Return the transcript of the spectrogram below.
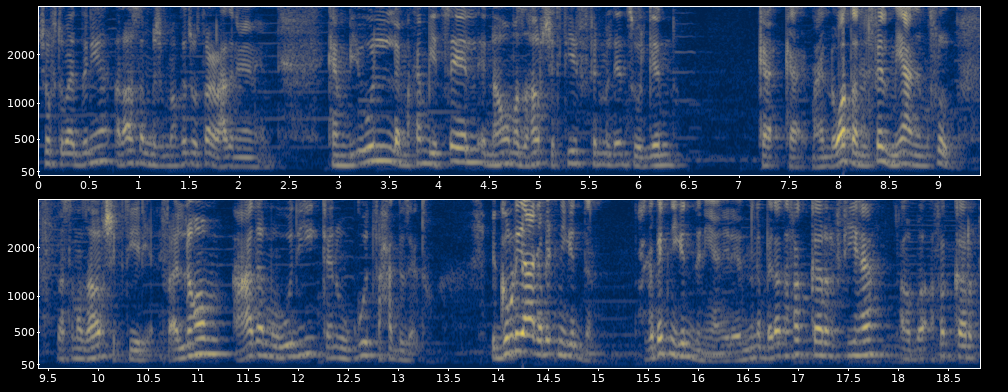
شفتوا بقى الدنيا؟ أنا أصلا مش ما كنتش بتفرج على عادل امام يعني. كان بيقول لما كان بيتسأل إن هو ما ظهرش كتير في فيلم الإنس والجن ك... ك... مع إنه بطل الفيلم يعني المفروض بس ما ظهرش كتير يعني. فقال لهم عدم وجودي كان وجود في حد ذاته. الجملة دي عجبتني جدا. عجبتني جدا يعني لأن أنا بدأت أفكر فيها أو أفكر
